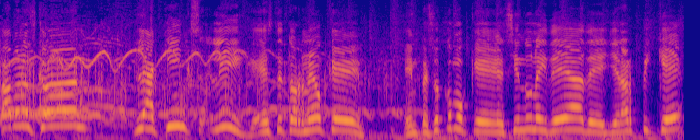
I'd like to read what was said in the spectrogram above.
Vámonos con la Kings League. Este torneo que empezó como que siendo una idea de Gerard Piqué,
